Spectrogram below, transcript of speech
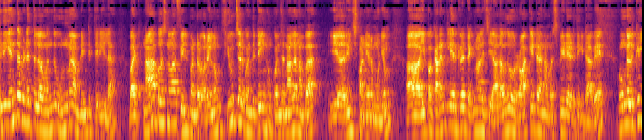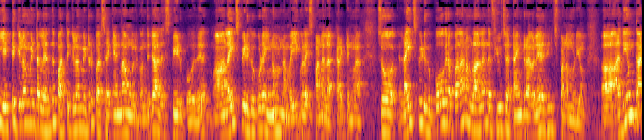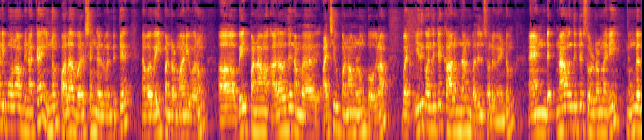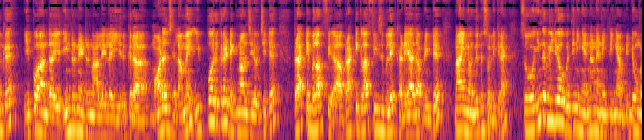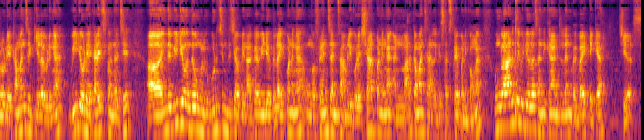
இது எந்த விதத்துல வந்து உண்மை அப்படின்ட்டு தெரியல. பட் நான் பர்சனலா ஃபீல் பண்ற வரையிலும் ஃபியூச்சருக்கு வந்துட்டு இன்னும் கொஞ்ச நாள்ல நம்ம ரீச் பண்ணிட முடியும். இப்போ கரண்ட்லி இருக்கிற டெக்னாலஜி அதாவது ஒரு ராக்கெட்டை நம்ம ஸ்பீடு எடுத்துக்கிட்டாவே உங்களுக்கு எட்டு கிலோமீட்டர்ல இருந்து பத்து கிலோமீட்டர் பர் செகண்ட் தான் உங்களுக்கு வந்துட்டு அது ஸ்பீடு போகுது. லைட் ஸ்பீடுக்கு கூட இன்னும் நம்ம ஈக்குவலைஸ் பண்ணல கரெக்ட்டுங்களா ஸோ லைட் ஸ்பீடுக்கு போகிறப்ப தான் நம்மளால இந்த ஃபியூச்சர் டைம் டிராவலே ரீச் பண்ண முடியும். அதையும் தாண்டி போனோம் அப்படின்னாக்க இன்னும் பல வருஷங்கள் வந்துட்டு நம்ம வெயிட் பண்ற மாதிரி வரும். வெயிட் பண்ணாம அதாவது நம்ம அச்சீவ் பண்ணாமலும் போகலாம். பட் இதுக்கு வந்துட்டு காலம்தான் பதில் சொல்ல வேண்டும். அண்ட் நான் வந்துட்டு சொல்ற மாதிரி உங்களுக்கு இப்போ அந்த இன்டர்நெட் நாளையில இருக்கிற மாடல்ஸ் எல்லாமே இப்போ இருக்கிற டெக்னாலஜியை வச்சுட்டு ப்ராக்டிபிளாக ப்ராக்டிக்கலா ஃபீஸிபிளே கிடையாது அப்படின்ட்டு நான் இங்க வந்துட்டு சொல்லிக்கிறேன். ஸோ இந்த வீடியோவை பத்தி நீங்க என்ன நினைக்கிறீங்க அப்படின்ட்டு உங்களுடைய கமெண்ட்ஸை கீழே விடுங்க. வீடியோடைய கடைசிக்கு வந்தாச்சு. இந்த வீடியோ வந்து உங்களுக்கு பிடிச்சிருந்துச்சு அப்படின்னாக்க வீடியோக்கு லைக் பண்ணுங்க. உங்க ஃப்ரெண்ட்ஸ் அண்ட் ஃபேமிலி கூட ஷேர் பண்ணுங்க. அண்ட் மறக்காம சேனலுக்கு சப்ஸ்கிரைப் பண்ணிக்கோங்க. உங்களை அடுத்த வீடியோல சந்திக்கிறேன். Bye bye take care cheers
